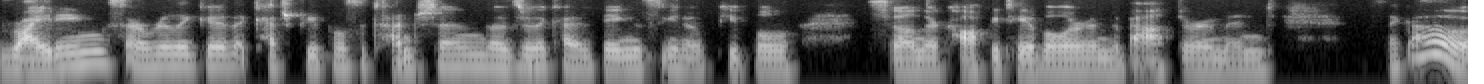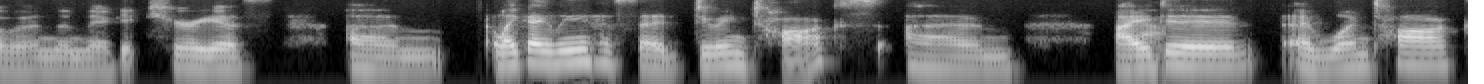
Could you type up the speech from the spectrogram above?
writings are really good that catch people's attention. Those are the kind of things you know people sit on their coffee table or in the bathroom and it's like oh, and then they get curious. Um, like Eileen has said, doing talks. Um, yeah. I did a one talk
